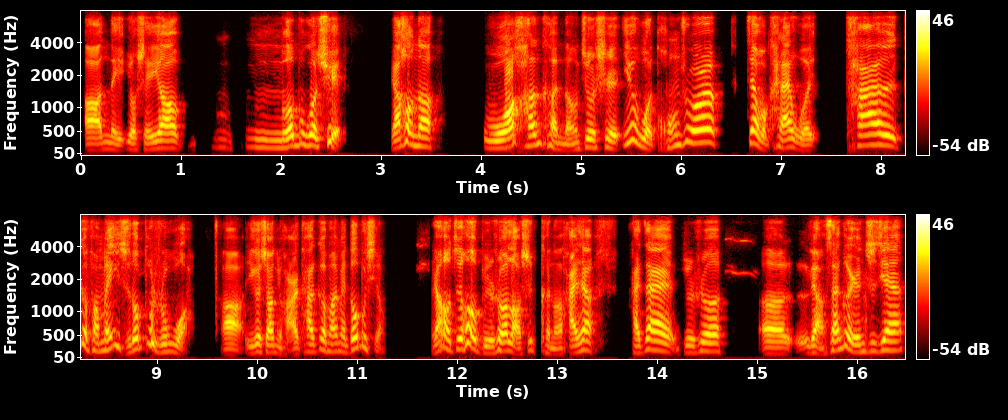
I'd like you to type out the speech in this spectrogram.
啊？哪有谁要嗯嗯挪不过去？然后呢，我很可能就是因为我同桌，在我看来我他各方面一直都不如我啊，一个小女孩她各方面都不行。然后最后比如说老师可能还像还在比如说呃两三个人之间，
